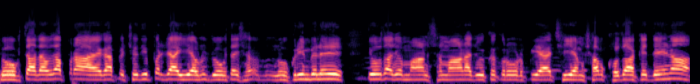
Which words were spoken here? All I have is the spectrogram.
ਯੋਗਤਾ ਦਾ ਉਹਦਾ ਭਰਾ ਹੈਗਾ ਪਿੱਛੇ ਦੀ ਭਰਜਾਈ ਆ ਉਹਨੂੰ ਯੋਗਤਾ ਨੌਕਰੀ ਮਿਲੇ ਤੇ ਉਹਦਾ ਜੋ ਮਾਨ ਸਨਮਾਨ ਆ ਜੋ 1 ਕਰੋੜ ਰੁਪਇਆ ਸੀਐਮ ਸਭ ਖੁਦਾ ਕੇ ਦੇਣਾ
